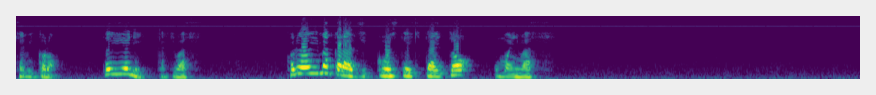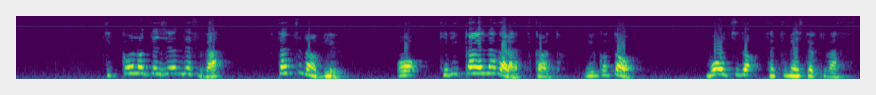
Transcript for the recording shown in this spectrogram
セミコロンというように書きます。これを今から実行していきたいと思います。実行の手順ですが、2つのビューを切り替えながら使うということをもう一度説明しておきます。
